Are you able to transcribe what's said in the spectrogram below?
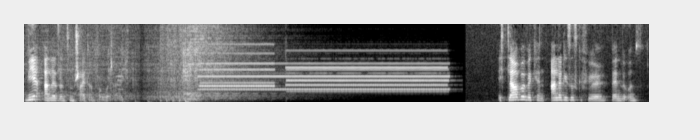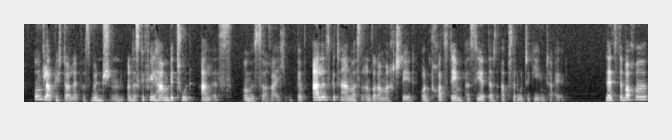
Wir alle sind zum Scheitern verurteilt. Ich glaube, wir kennen alle dieses Gefühl, wenn wir uns unglaublich doll etwas wünschen und das Gefühl haben, wir tun alles, um es zu erreichen. Wir haben alles getan, was in unserer Macht steht und trotzdem passiert das absolute Gegenteil. Letzte Woche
